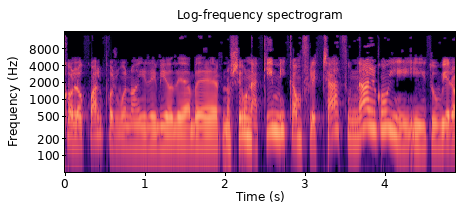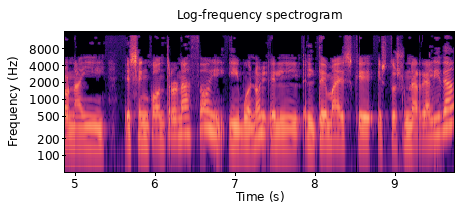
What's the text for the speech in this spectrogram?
Con lo cual, pues bueno, ahí debió de haber, no sé, una química, un flechazo, un algo, y, tuvieron ahí ese encontronazo. Y, bueno, el, el, tema es que esto es una realidad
